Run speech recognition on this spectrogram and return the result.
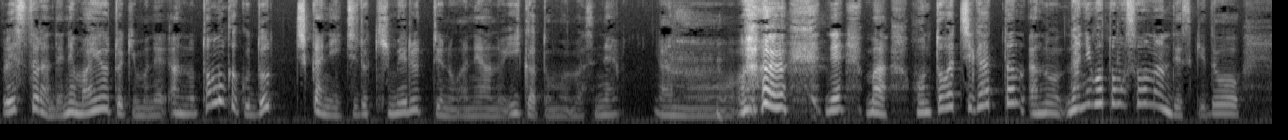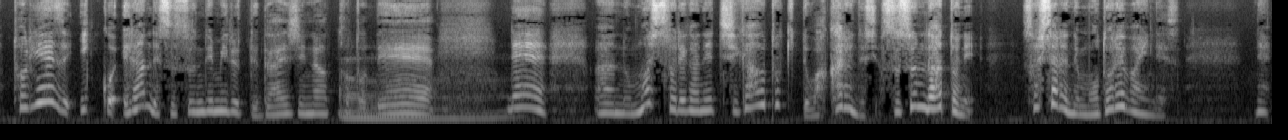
レストランでね迷う時もねあのともかくどっちかに一度決めるっていうのがねあのいいかと思いますね。あの ねまあ、本当は違ったあの何事もそうなんですけどとりあえず1個選んで進んでみるって大事なことでであのもしそれがね違う時って分かるんですよ進んだ後にそしたらね戻ればいいんです。ね、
